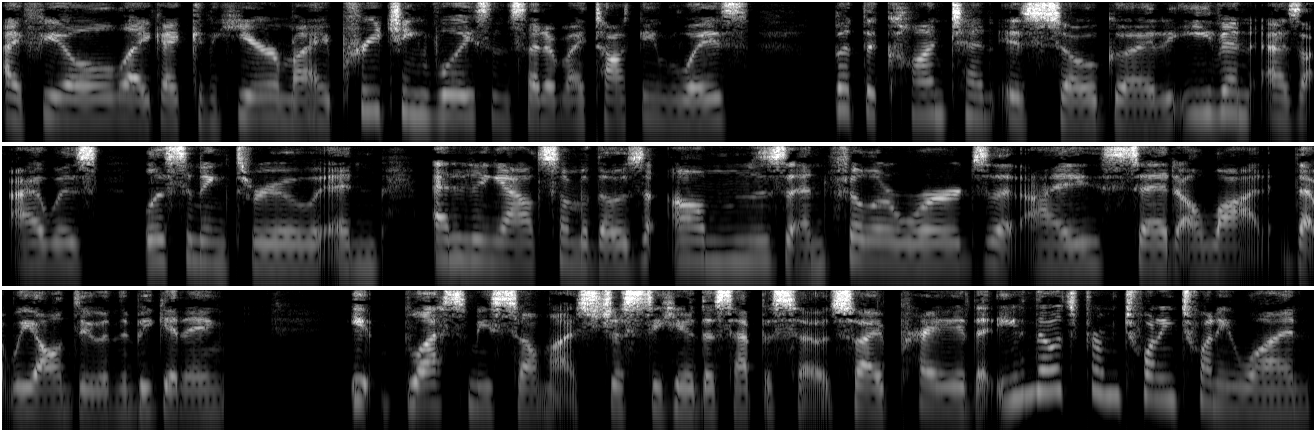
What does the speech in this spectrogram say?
I feel like I can hear my preaching voice instead of my talking voice but the content is so good. Even as I was listening through and editing out some of those ums and filler words that I said a lot that we all do in the beginning, it blessed me so much just to hear this episode. So I pray that even though it's from 2021,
